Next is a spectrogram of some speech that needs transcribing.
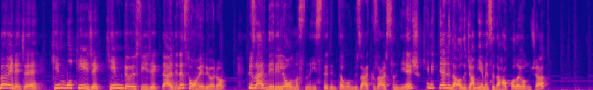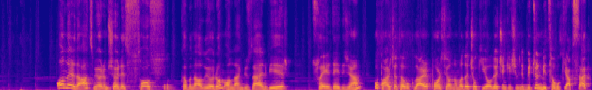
Böylece kim but yiyecek, kim göğüs yiyecek derdine son veriyorum. Güzel derili olmasını istedim tavuğun güzel kızarsın diye. Şu kemiklerini de alacağım. Yemesi daha kolay olacak. Onları da atmıyorum. Şöyle sos kabına alıyorum. Ondan güzel bir su elde edeceğim. Bu parça tavuklar porsiyonlamada çok iyi oluyor. Çünkü şimdi bütün bir tavuk yapsak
